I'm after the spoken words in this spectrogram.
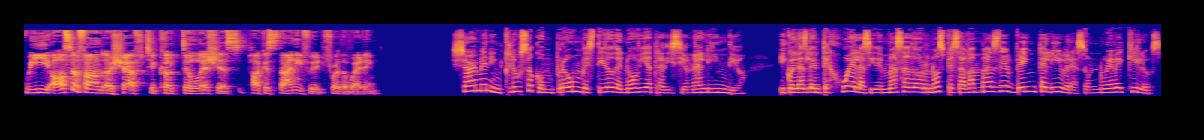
We also found a chef to cook delicious Pakistani food for the wedding. Sharmin incluso compró un vestido de novia tradicional indio y con las lentejuelas y demás adornos pesaba más de 20 libras o 9 kilos.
